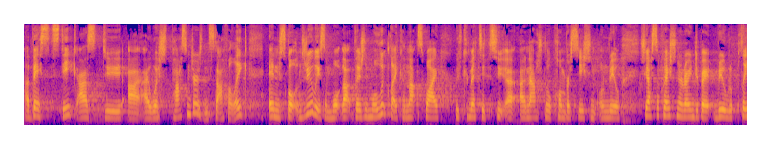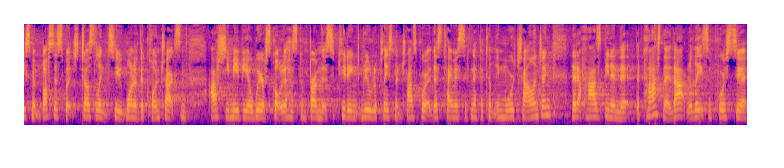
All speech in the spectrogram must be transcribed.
a vested stake, as do uh, I wish passengers and staff alike, in Scotland's railways and what that vision will look like. And that's why we've committed to a, a national conversation on rail rail. She asked a question around about rail replacement buses, which does link to one of the contracts. And as she may be aware, ScotRail has confirmed that securing rail replacement transport at this time is significantly more challenging than it has been in the, the past. Now, that relates, of course, to a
